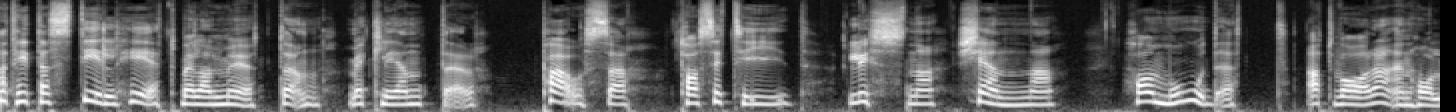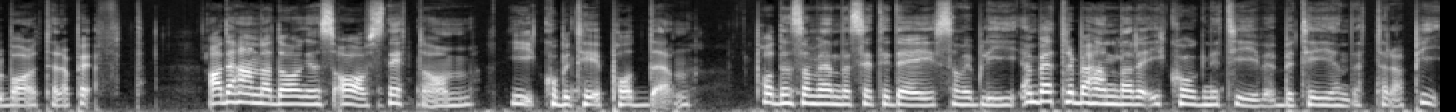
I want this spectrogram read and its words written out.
Att hitta stillhet mellan möten med klienter, pausa, ta sig tid, lyssna, känna, ha modet att vara en hållbar terapeut. Ja, det handlar dagens avsnitt om i KBT-podden. Podden som vänder sig till dig som vill bli en bättre behandlare i kognitiv beteendeterapi.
